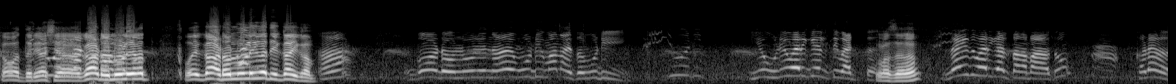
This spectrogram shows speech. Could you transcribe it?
कवा तरी अशा गाढव लोळी होय गाढव लोळी होती काय काम? हा? गोड उडी नाही उडी तर उडी. एवढी वर गेलती वाटतं. असं ना? लईच वर गेलता ना बाळा तू. खडं.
